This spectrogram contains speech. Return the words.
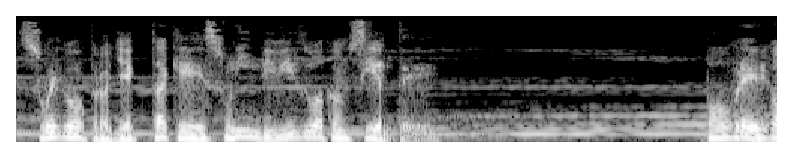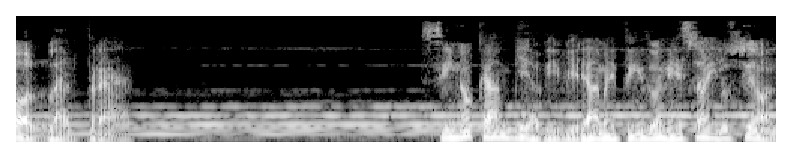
Su ego proyecta que es un individuo consciente. Pobre ególatra. Si no cambia vivirá metido en esa ilusión.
